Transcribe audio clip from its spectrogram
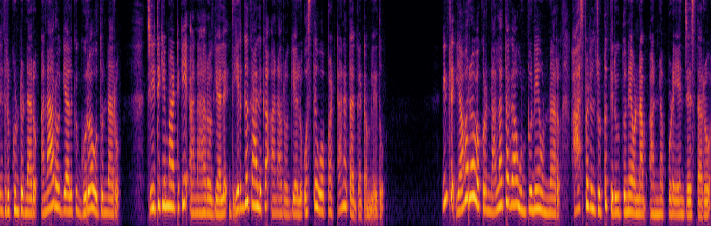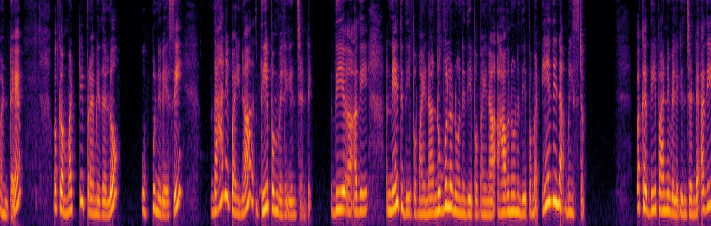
ఎదుర్కొంటున్నారు. అనారోగ్యాలకు గురవుతున్నారు. చీటికి మాటికి అనారోగ్యాలే దీర్ఘకాలిక అనారోగ్యాలు వస్తే ఓ పట్టాన తగ్గటం లేదు. ఇంట్లో ఎవరో ఒకరు నల్లతగా ఉంటూనే ఉన్నారు. హాస్పిటల్ చుట్టూ తిరుగుతూనే ఉన్నాం. అన్నప్పుడు ఏం చేస్తారు అంటే ఒక మట్టి ప్రమిదలో ఉప్పుని వేసి దానిపైన దీపం వెలిగించండి. దీ అది నేతి దీపమైన నువ్వుల నూనె దీపమైన ఆవ నూనె దీపమైన ఏదైనా మీ ఇష్టం. ఒక దీపాన్ని వెలిగించండి. అది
